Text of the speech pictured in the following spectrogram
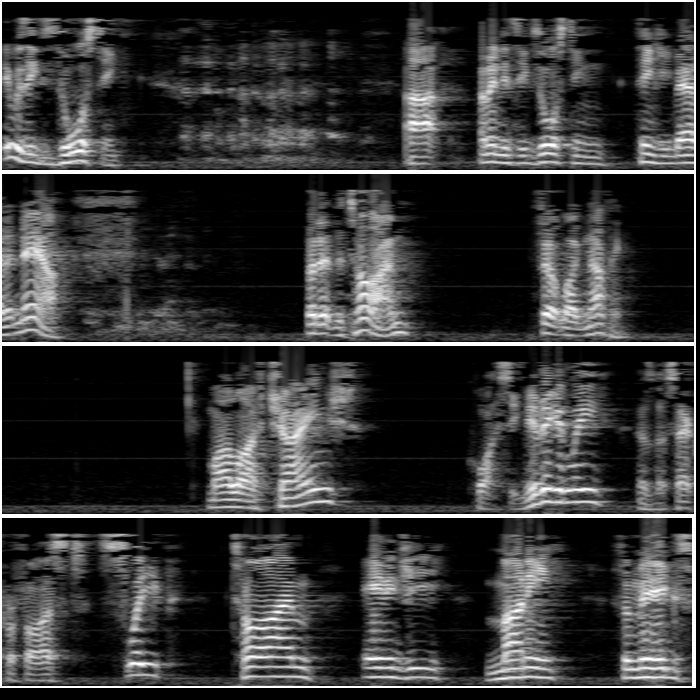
It was exhausting. Uh, I mean, it's exhausting thinking about it now. But at the time, felt like nothing. My life changed quite significantly as I sacrificed sleep, time, energy, money for Megs.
